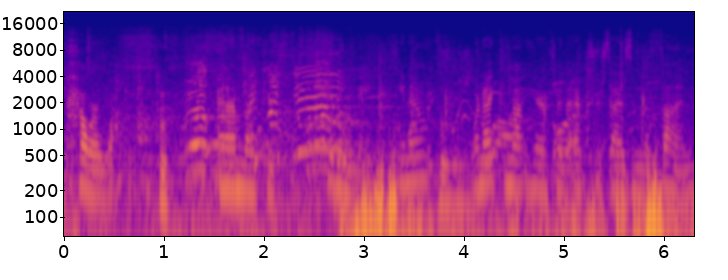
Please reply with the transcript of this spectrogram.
power walking. and I'm like, you're kidding me, you know? When I come out here for the exercise and the fun,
